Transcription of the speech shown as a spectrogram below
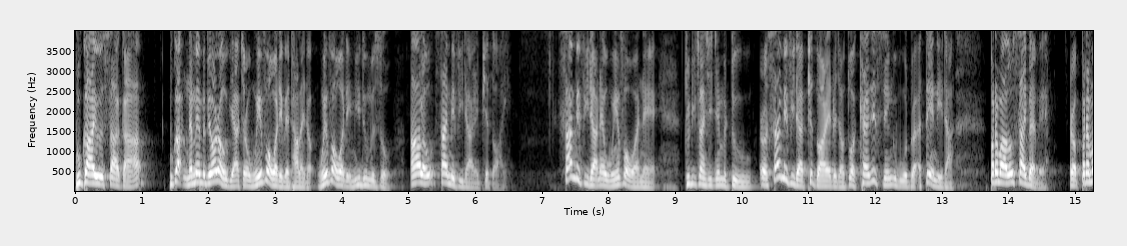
ဘူကာယိုဆာကာ ဘူကာနာမည်မပြောတော့ဘူးဗျာကျွန်တော် win forward တွေပဲထားလိုက်တော့ win forward တွေမြည်သူမဆိုအားလုံး side midfielder တွေဖြစ်သွားပြီ side midfielder နဲ့ win forward နဲ့ Judy Fan ရှင်းချင်းမတူဘူးအဲ့တော့ side midfielder ဖြစ်သွားတဲ့အတွက်ကြောင့်သူကခံစစ်စင်ကူဘူးအတွက်အသင့်နေတာပထမဆုံး side back ပဲအဲ့တော့ပထမ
